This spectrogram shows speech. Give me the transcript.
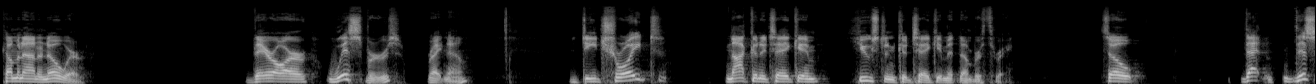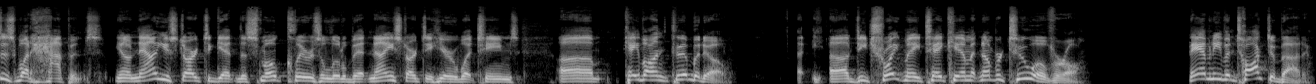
coming out of nowhere. There are whispers right now Detroit not going to take him. Houston could take him at number three. So that this is what happens. You know, now you start to get the smoke clears a little bit. Now you start to hear what teams. Um, Kayvon Thibodeaux, uh, Detroit may take him at number two overall. They haven't even talked about him,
